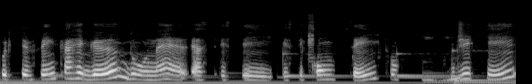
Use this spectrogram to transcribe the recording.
porque vem carregando né, esse, esse conceito uhum. de que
